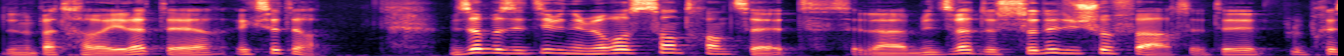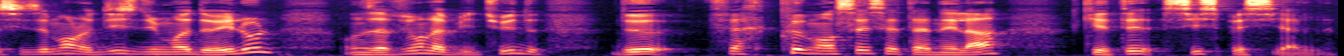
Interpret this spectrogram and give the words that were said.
de ne pas travailler la terre, etc. Mitzvah positive numéro 137, c'est la mitzvah de sonner du chauffard. C'était plus précisément le 10 du mois de Elul, où nous avions l'habitude de faire commencer cette année-là, qui était si spéciale.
